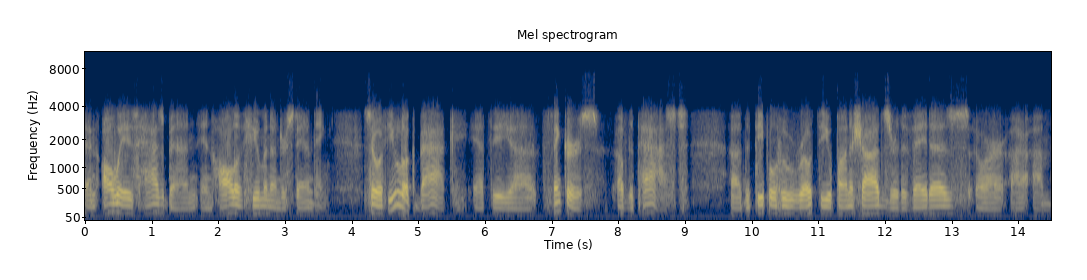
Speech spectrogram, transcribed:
and always has been in all of human understanding. So if you look back at the uh, thinkers of the past, uh, the people who wrote the Upanishads or the Vedas or uh, um,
